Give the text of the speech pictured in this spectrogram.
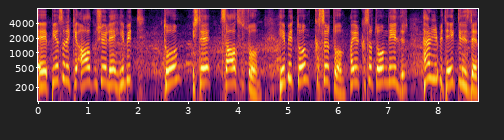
Ee, piyasadaki algı şöyle hibrit tohum işte sağlıksız tohum. Hibrit tohum kısır tohum. Hayır kısır tohum değildir. Her hibrite ektiğinizde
